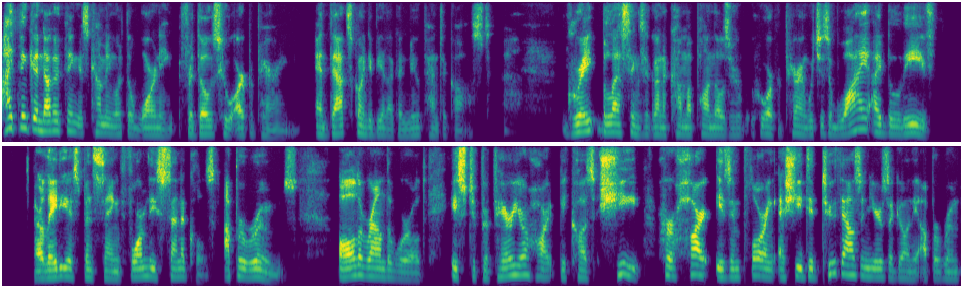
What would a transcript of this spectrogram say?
I think another thing is coming with the warning for those who are preparing, and that's going to be like a new Pentecost. Oh. Great blessings are going to come upon those who are preparing, which is why I believe our Lady has been saying, form these cenacles, upper rooms, all around the world is to prepare your heart because she, her heart is imploring, as she did 2,000 years ago in the upper room,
